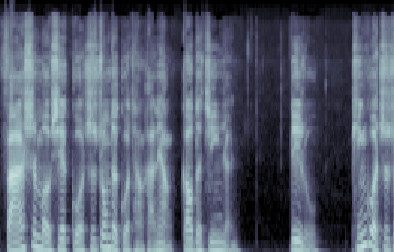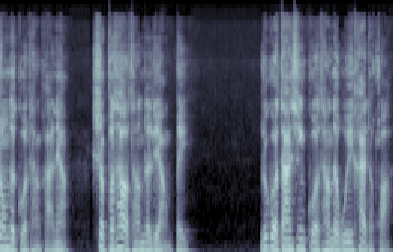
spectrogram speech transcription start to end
反而是某些果汁中的果糖含量高得惊人。例如，苹果汁中的果糖含量是葡萄糖的两倍。如果担心果糖的危害的话，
